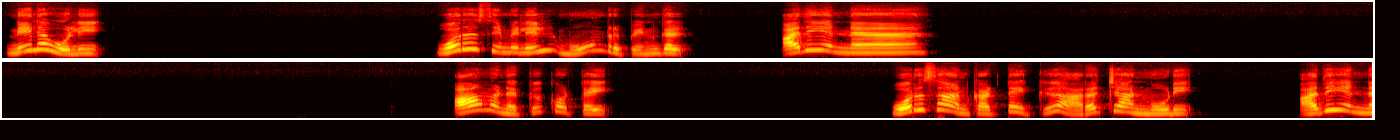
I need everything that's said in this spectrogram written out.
நில ஒளி ஒரு சிமிலில் மூன்று பெண்கள். அது என்ன? ஆமணக்கு கொட்டை. ஒரு சான் கட்டைக்கு அரைச்சான் மூடி. அது என்ன?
